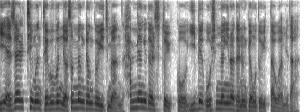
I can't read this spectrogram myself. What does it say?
이 에자일 팀은 대부분 6명 정도이지만 1명이 될 수도 있고 250명이나 되는 경우도 있다고 합니다.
